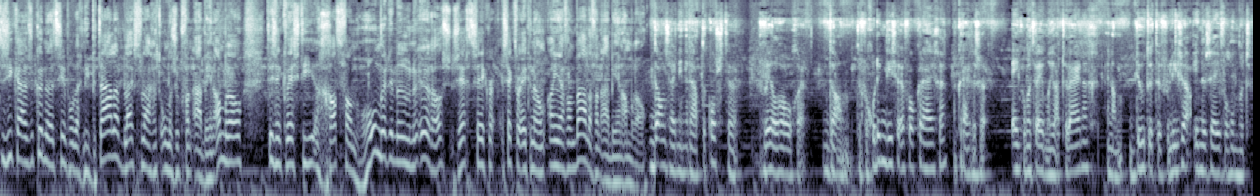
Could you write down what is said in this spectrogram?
De ziekenhuizen kunnen het simpelweg niet betalen. Blijkt vandaag uit onderzoek van ABN AMRO. Het is een kwestie, een gat van honderden miljoenen euro's... zegt sector-econoom Anja van Balen van ABN AMRO. Dan zijn inderdaad de kosten veel hoger dan de vergoeding die ze ervoor krijgen. Dan krijgen ze 1,2 miljard te weinig. En dan duwt het te verliezen in de 700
